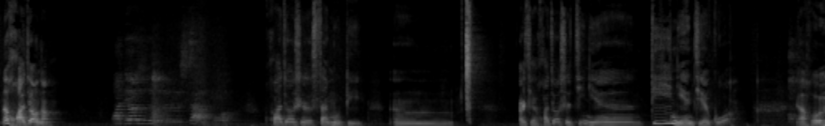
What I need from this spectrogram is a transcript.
那花椒呢？花椒是三亩，花椒是三亩地，嗯，而且花椒是今年第一年结果，然后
